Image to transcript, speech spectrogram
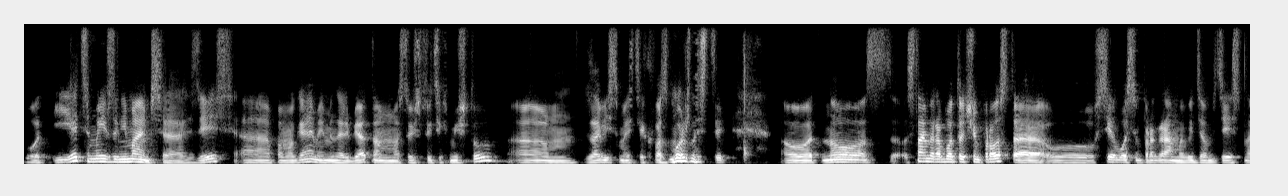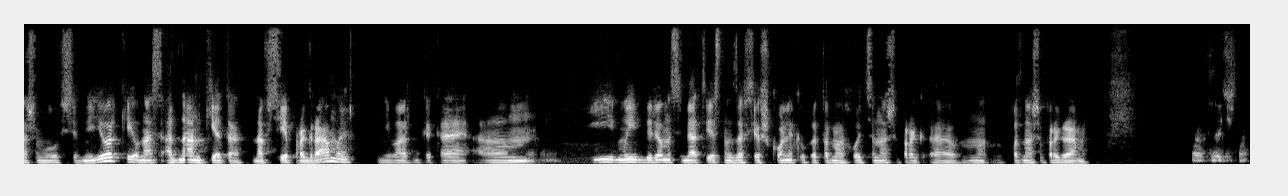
Вот. И этим мы и занимаемся здесь, а, помогаем именно ребятам осуществить их мечту, в зависимости от их возможностей. Вот. Но с, с нами работа очень просто. Все восемь программ мы ведем здесь, в нашем офисе в Нью-Йорке. У нас одна анкета на все программы, неважно какая. И мы берем на себя ответственность за всех школьников, которые находятся нашей, э, под нашей программой. Отлично.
